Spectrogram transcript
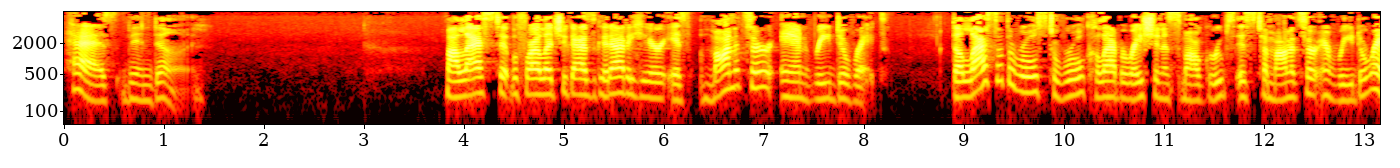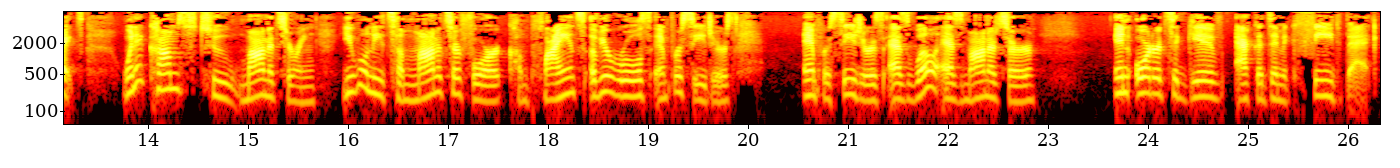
has been done. My last tip before I let you guys get out of here is monitor and redirect. The last of the rules to rule collaboration in small groups is to monitor and redirect. When it comes to monitoring, you will need to monitor for compliance of your rules and procedures and procedures as well as monitor in order to give academic feedback.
